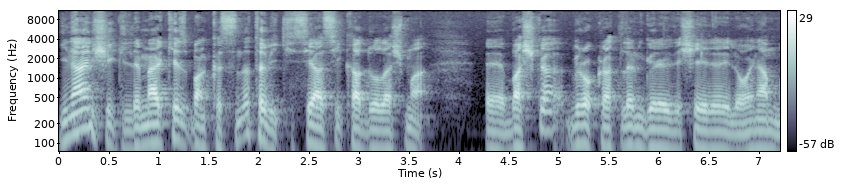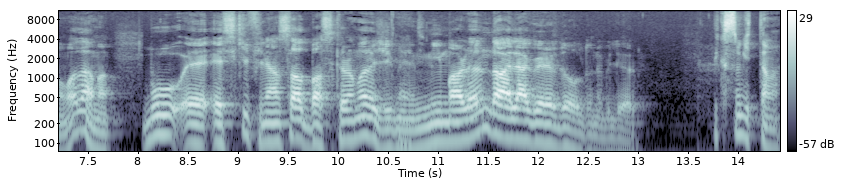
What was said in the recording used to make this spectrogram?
Yine aynı şekilde Merkez Bankası'nda tabii ki siyasi kadrolaşma e, başka bürokratların görevli şeyleriyle oynanmamalı ama bu e, eski finansal baskılama rejiminin mimarların da hala görevde olduğunu biliyorum. Bir kısmı gitti ama.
